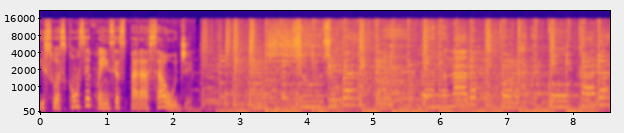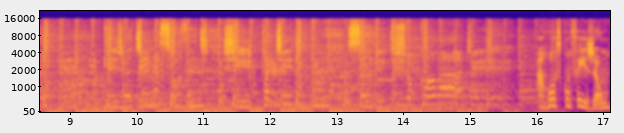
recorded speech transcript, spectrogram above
e suas consequências para a saúde jujuba, bananada, pipoca, cocada, queijadinha, sorvete, chiclete, sanduíche, chocolate. Arroz com feijão,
